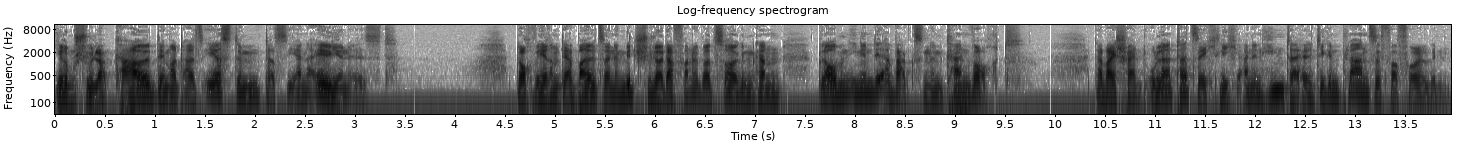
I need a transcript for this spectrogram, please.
Ihrem Schüler Karl dämmert als erstem, dass sie ein Alien ist. Doch während er bald seine Mitschüler davon überzeugen kann, glauben ihnen die Erwachsenen kein Wort. Dabei scheint Ulla tatsächlich einen hinterhältigen Plan zu verfolgen.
